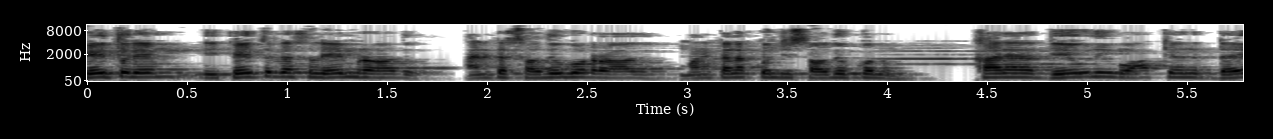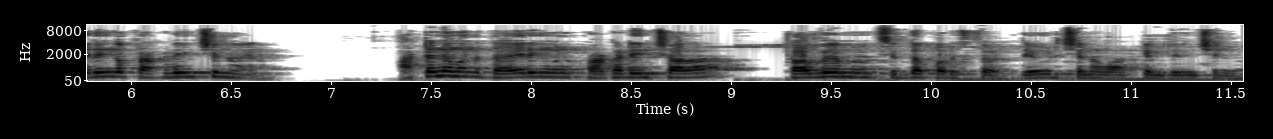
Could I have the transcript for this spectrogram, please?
పేతులేం ఈ పేతురికి అసలు ఏం రాదు. ఆయనకి చదువు కూడా రాదు. మనకన్నా కొంచెం చదువుకున్నాం. కానీ ఆయన దేవుని వాక్యాన్ని ధైర్యంగా ప్రకటించిన ఆయన. అట్టనే మన ధైర్యంగా మనం ప్రకటించాలా? ప్రవ్వే మనం సిద్ధపరుస్తాడు. దేవుడు చిన్న వాక్యం దించిన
